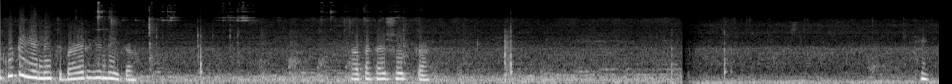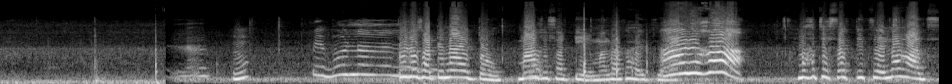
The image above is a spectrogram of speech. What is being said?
ती कुठे गेली ती बाहेर गेली का? आता काय शोधता तुझ्यासाठी नाही तो. माझ्यासाठी आहे. मला खायचं माझ्यासाठीच आहे ना हाच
